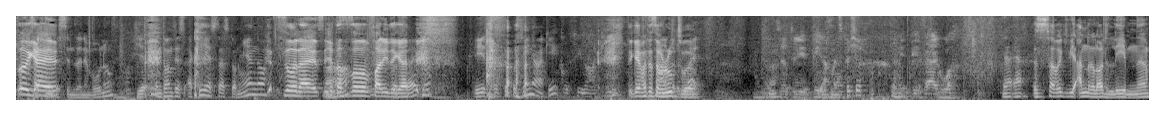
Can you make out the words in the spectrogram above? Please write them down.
So geil. Ein bisschen seine Wohnung. Hier, entonces, aquí estás durmiendo. So nice. Ich find das so funny, Digga. Perfecto. Y es tu cocina aquí. Digga, was ist auf Roomtour? Hier Ahmeds Küche. Agua. Ja, ja. Es ist verrückt, wie andere Leute leben, ne?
